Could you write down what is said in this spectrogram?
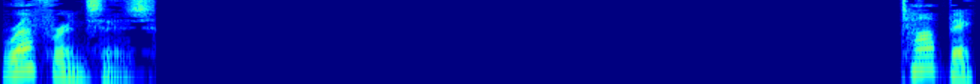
References. Topic.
